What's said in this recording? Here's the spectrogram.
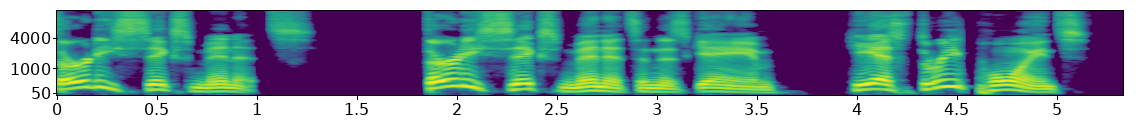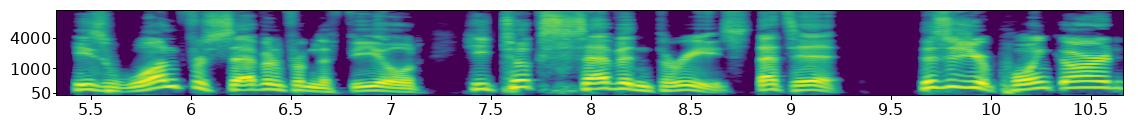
36 minutes. 36 minutes in this game. He has three points. He's one for seven from the field. He took seven threes. That's it. This is your point guard.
